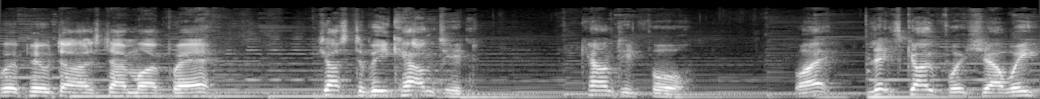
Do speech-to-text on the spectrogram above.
whether people don't understand my prayer. Just to be counted. Counted for. Right? Let's go for it, shall we?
